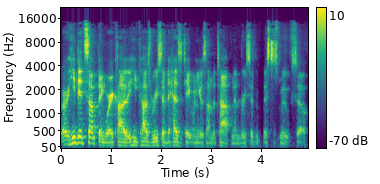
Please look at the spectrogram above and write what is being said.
or he did something where he caused he caused Rusev to hesitate when he was on the top, and then Rusev missed his move. So,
